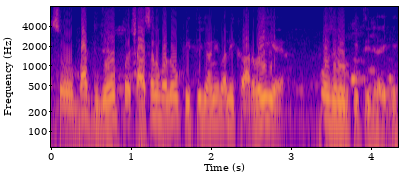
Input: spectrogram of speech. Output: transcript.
ਸੋ, ਬਟ ਜੋ ਪ੍ਰਸ਼ਾਸਨ ਵੱਲੋਂ ਕੀਤੀ ਜਾਣੀ ਵਾਲੀ ਕਾਰਵਾਈ ਹੈ, ਉਹ ਜ਼ਰੂਰ ਕੀਤੀ ਜਾਏਗੀ।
